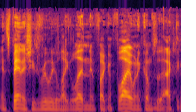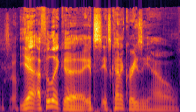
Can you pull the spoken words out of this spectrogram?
in Spanish, she's really like letting it fucking fly when it comes to the acting. So Yeah, I feel like uh, it's it's kind of crazy how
